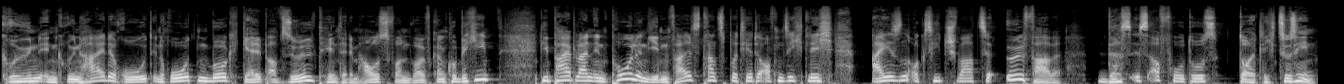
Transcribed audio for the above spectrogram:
Grün in Grünheide, Rot in Rothenburg, Gelb auf Sylt hinter dem Haus von Wolfgang Kubicki. Die Pipeline in Polen jedenfalls transportierte offensichtlich eisenoxidschwarze Ölfarbe. Das ist auf Fotos deutlich zu sehen.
